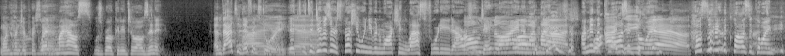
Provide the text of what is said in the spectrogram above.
100%. When percent. my house was broken into, I was in it. And that's a different story. It's, it's a different story, especially when you've been watching last 48 hours Oh, of Dateline, no. and I'm like, Yes. I'm in the Or closet ID, going, yeah. I was literally in the closet going,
